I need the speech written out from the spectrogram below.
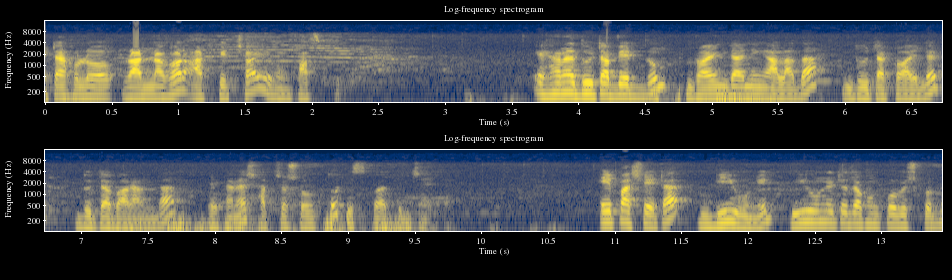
এটা হলো রান্নাঘর আট ফিট ছয় এবং পাঁচ ফিট। এখানে দুইটা বেডরুম, ড্রয়িং ডাইনিং আলাদা, দুইটা টয়লেট, দুইটা বারান্দা, এখানে সাতশো সত্তর স্কোয়ার ফিট জায়গা। এই পাশে এটা বি ইউনিট বি ইউনিটে যখন প্রবেশ করব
